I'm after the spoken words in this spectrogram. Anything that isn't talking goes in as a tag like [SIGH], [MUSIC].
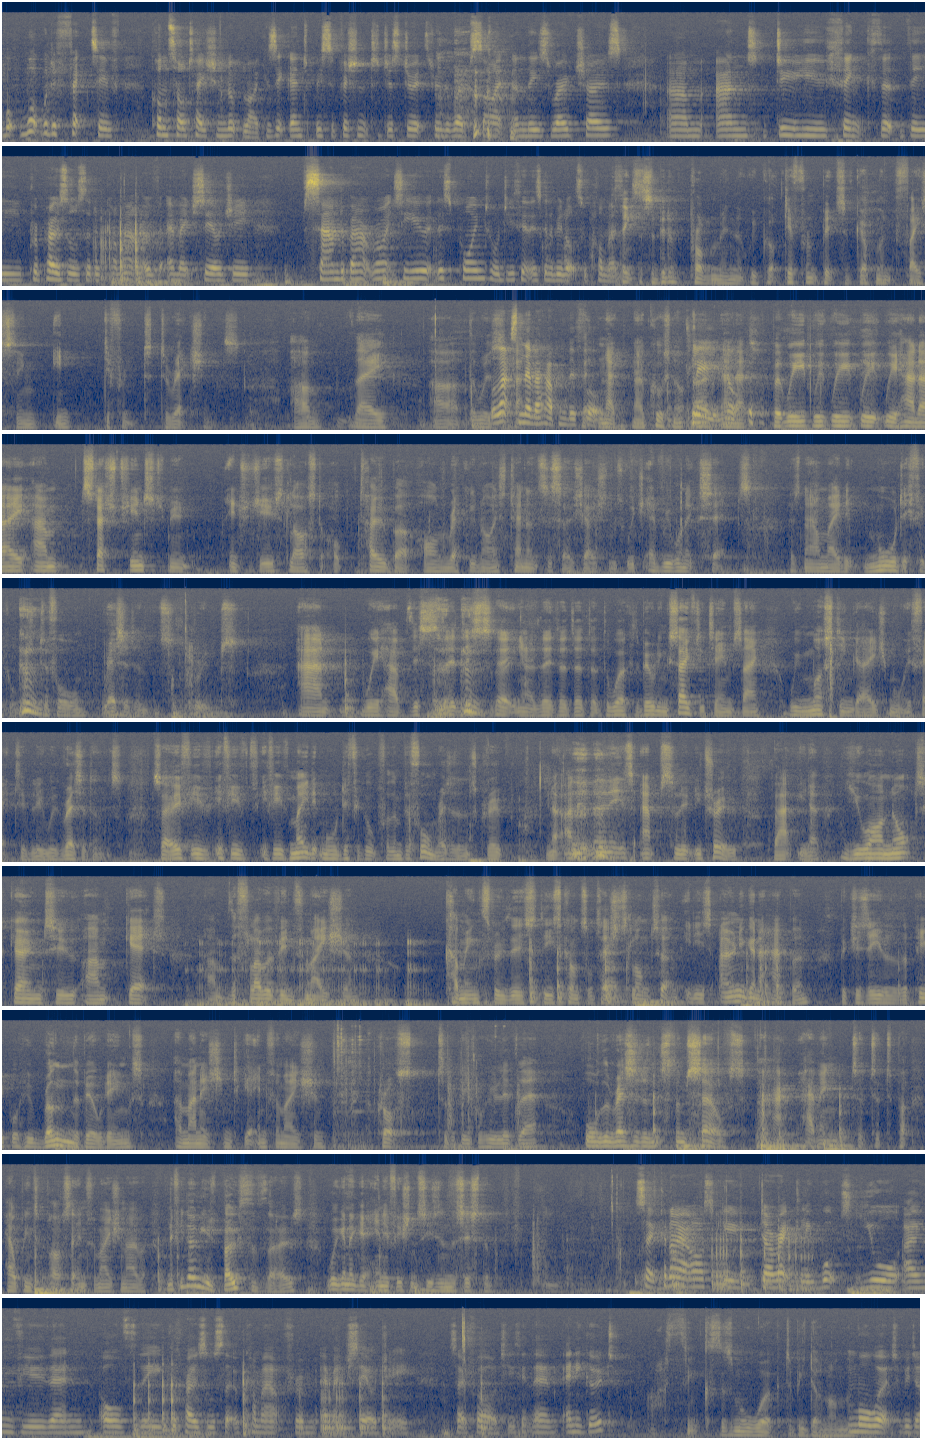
What, what would effective consultation look like? Is it going to be sufficient to just do it through the website and these roadshows? Um, and do you think that the proposals that have come out of MHCLG sound about right to you at this point, or do you think there's going to be lots of comments? I think there's a bit of a problem in that we've got different bits of government facing in different directions. Um, they, uh, there was well, that's a- never happened before. No, no, of course not. Clearly no, no, not. No. But we, we, we, we, we had a um, statutory instrument introduced last October on recognised tenants associations, which everyone accepts, has now made it more difficult [CLEARS THROAT] to form residents groups. And we have this, uh, this uh, you know, the, the, the, the work of the building safety team saying we must engage more effectively with residents. So if you've, if you've, if you've made it more difficult for them to form residents group, you know, and, it, and it's absolutely true that you know you are not going to um, get um, the flow of information coming through this, these consultations long term. It is only going to happen because either the people who run the buildings are managing to get information across to the people who live there, or the residents themselves are ha having to, to, to helping to pass that information over. And if you don't use both of those, we're going to get inefficiencies in the system. So can I ask you directly, what's your own view then of the proposals that have come out from MHCLG so far? Do you think they're any good? think there's more work to be done on them. More work to be done.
